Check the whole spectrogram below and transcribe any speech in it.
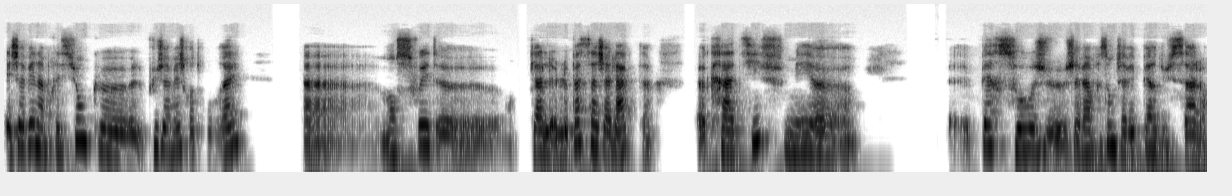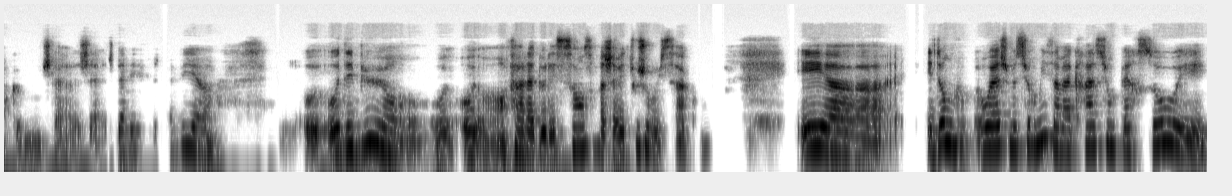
et j'avais l'impression que plus jamais je retrouverais euh, mon souhait de le, passage à l'acte euh, créatif mais perso. J'avais l'impression que j'avais perdu ça alors que je, l'avais au, début enfin à l'adolescence j'avais toujours eu ça quoi. Et, donc ouais je me suis remise à ma création perso et,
